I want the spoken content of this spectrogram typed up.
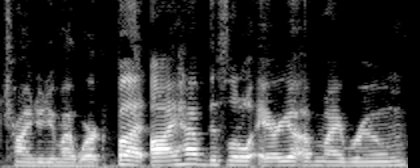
trying to do my work. But I have this little area of my room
